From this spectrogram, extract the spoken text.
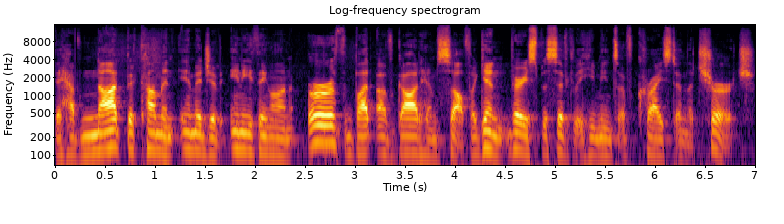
They have not become an image of anything on earth, but of God Himself. Again, very specifically, he means of Christ and the church.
